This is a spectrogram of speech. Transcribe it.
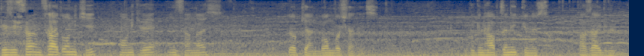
Gece şu an saat 12. 12'de insanlar yok yani bomboş yerdeyiz. Bugün haftanın ilk günü. Pazar günü.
